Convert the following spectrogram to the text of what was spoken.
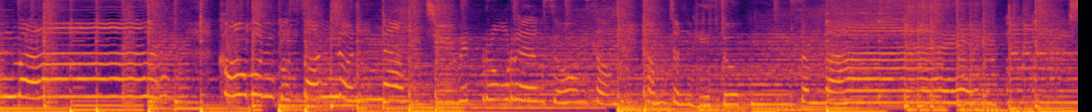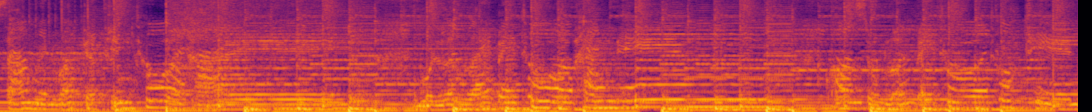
นบานขอบุญกุศลหนุนนำชีวิตรุ่งเรืองสูงส่งทำจนให้สุขสบายสามหมื่นวัดกระถินทั่วไทยบุญลั่งไหลไปทั่วแผ่นดินความสุขล้นไปทั่ว ทุกทิน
